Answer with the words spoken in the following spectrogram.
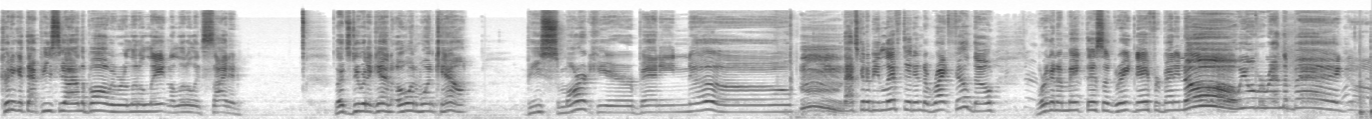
couldn't get that PCI on the ball. We were a little late and a little excited. Let's do it again. 0 1 count. Be smart here, Benny. No. Mm, that's going to be lifted into right field, though. We're going to make this a great day for Benny. No! We overran the bag. Oh.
